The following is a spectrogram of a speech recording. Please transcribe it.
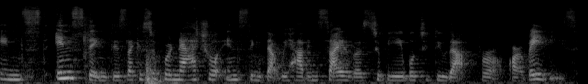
inst- instinct. It's like a supernatural instinct that we have inside of us to be able to do that for our babies.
